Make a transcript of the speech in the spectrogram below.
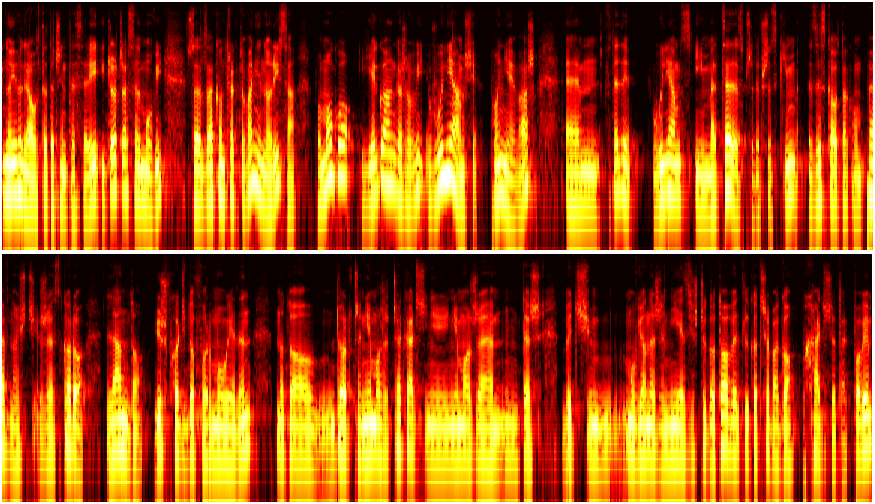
No i wygrał ostatecznie tę serię i George Russell mówi, że zakontraktowanie Norrisa pomogło jego angażowi w Williamsie, ponieważ em, wtedy Williams i Mercedes przede wszystkim zyskał taką pewność, że skoro Lando już wchodzi do Formuły 1, no to George nie może czekać, nie, nie może mm, też być mm, mówione, że nie jest jeszcze gotowy, tylko trzeba go pchać, że tak powiem.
